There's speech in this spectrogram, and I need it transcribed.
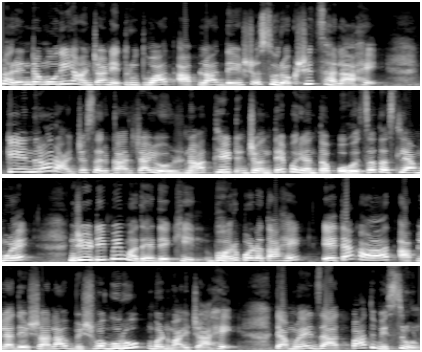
नरेंद्र मोदी यांच्या नेतृत्वात आपला देश सुरक्षित झाला आहे. केंद्र राज्य सरकारच्या योजना थेट जनतेपर्यंत पोहोचत असल्यामुळे जी डी पीमध्ये देखील भर पडत आहे. येत्या काळात आपल्या देशाला विश्वगुरू बनवायचे आहे. त्यामुळे जातपात विसरून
